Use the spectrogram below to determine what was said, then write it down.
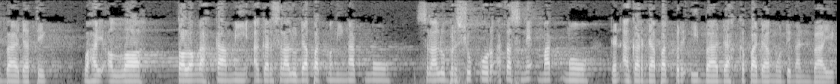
ibadatik. Wahai Allah, tolonglah kami agar selalu dapat mengingatmu, selalu bersyukur atas nikmatmu, dan agar dapat beribadah kepadamu dengan baik.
